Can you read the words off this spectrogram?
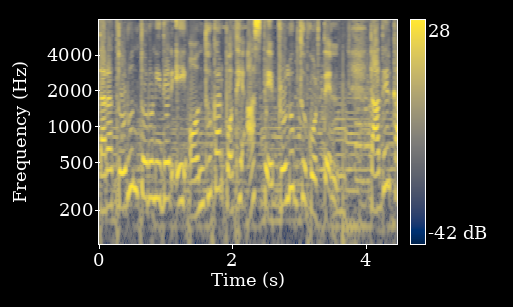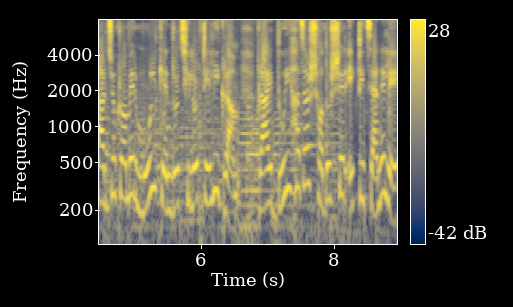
তারা তরুণ তরুণীদের এই অন্ধকার পথে আসতে প্রলুব্ধ করতেন। তাদের কার্যক্রমের মূল কেন্দ্র ছিল টেলিগ্রাম। প্রায় দুই হাজার সদস্যের একটি চ্যানেলে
